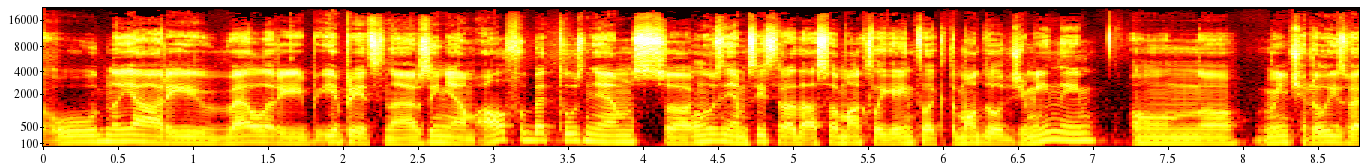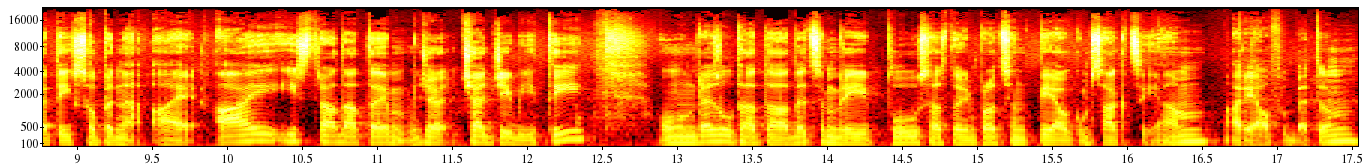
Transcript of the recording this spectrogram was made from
Un, jā, arī vēl arī iepriecināja ar ziņām Alphabet uzņēmums, un uzņēmums izstrādā savu mākslīgā intelekta modeli Gemini, un viņš ir līdzvērtīgs OpenAI izstrādātajam ChatGPT, un rezultātā decembrī plus 8% pieaugums akcijām arī Alphabetam.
